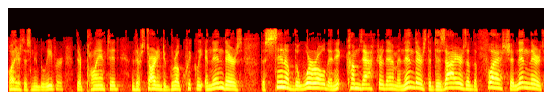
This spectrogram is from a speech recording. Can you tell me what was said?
Well, there's this new believer. They're planted and they're starting to grow quickly. And then there's the sin of the world and it comes after them. And then there's the desires of the flesh. And then there's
